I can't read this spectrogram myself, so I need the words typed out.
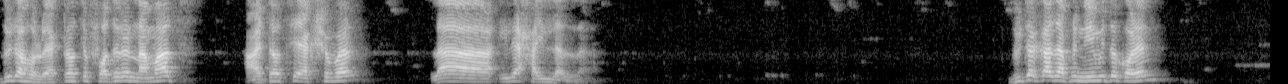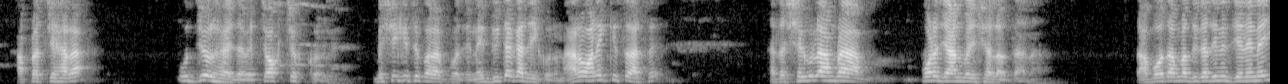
দুইটা হলো, একটা হচ্ছে ফজরের নামাজ, আর একটা হচ্ছে একশো বার লা ইলাহা ইল্লাল্লাহ। দুইটা কাজ আপনি নিয়মিত করেন, আপনার চেহারা উজ্জ্বল হয়ে যাবে, চকচক করবে। বেশি কিছু করার প্রয়োজন এই দুইটা কাজই করুন। আরও অনেক কিছু আছে। তো সেগুলো আমরা পরে জানব ইনশাল্লাহ তালা তারপর আমরা দুইটা জিনিস জেনে নেই।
